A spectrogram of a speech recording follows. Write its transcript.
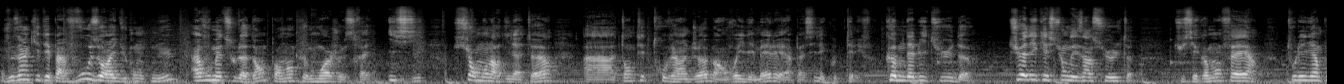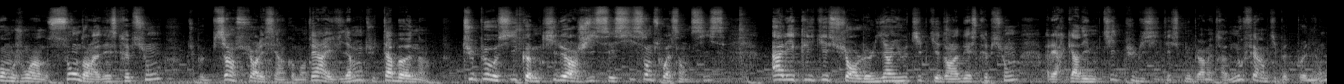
vous inquiétez pas, vous aurez du contenu à vous mettre sous la dent pendant que moi je serai ici, sur mon ordinateur, à tenter de trouver un job, à envoyer des mails et à passer des coups de téléphone. Comme d'habitude, tu as des questions, des insultes, tu sais comment faire, tous les liens pour me joindre sont dans la description, tu peux bien sûr laisser un commentaire et évidemment tu t'abonnes. Tu peux aussi, comme Killer JC666, allez cliquer sur le lien Utip qui est dans la description, allez regarder une petite publicité, ce qui nous permettra de nous faire un petit peu de pognon,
